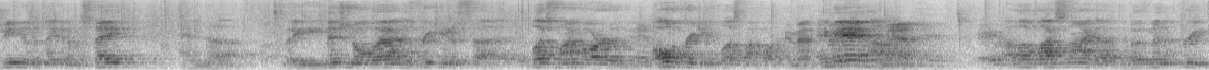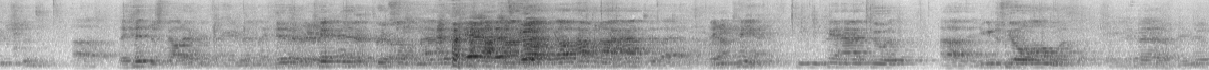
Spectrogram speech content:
Gene isn't making a mistake? And, uh, but he mentioned all that, and his preaching uh, blessed my heart, and all the preaching has blessed my heart. Amen. Amen. Um, I love last night, uh, both men that preached, and uh, they hit just about everything. Amen. They hit it, or kicked it, or threw something at it. Yeah, that's And good. thought, God, how can I add to that? And you can't. You, you can't add to it. Uh, you can just go along with it. Amen. Amen.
